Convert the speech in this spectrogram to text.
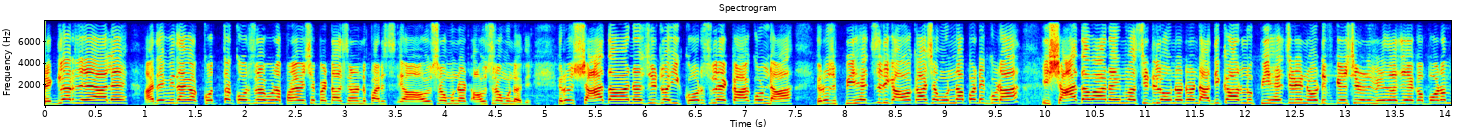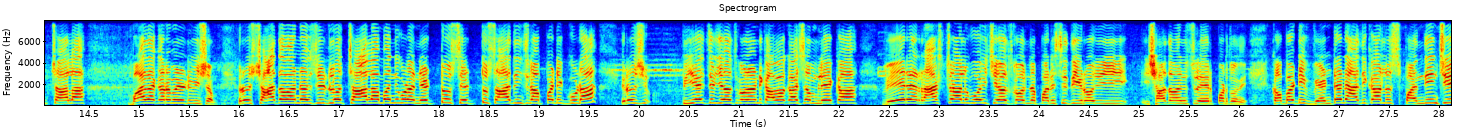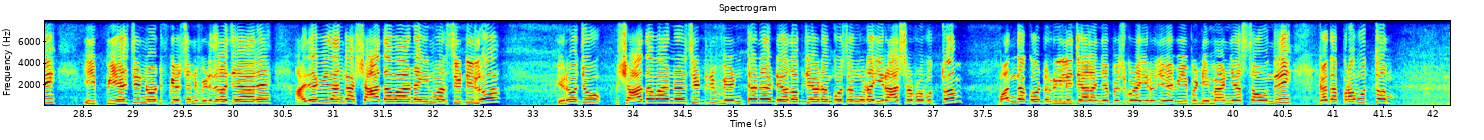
రెగ్యులర్ చేయాలి అదేవిధంగా కొత్త కోర్సులను కూడా ప్రవేశపెట్టాల్సిన పరిస్థితి అవసరం ఉన్న అవసరం ఉన్నది. ఈరోజు షాదవా యూనివర్సిటీలో ఈ కోర్సులే కాకుండా ఈరోజు పిహెచ్డీకి అవకాశం ఉన్నప్పటికీ కూడా ఈ శాతవాహన యూనివర్సిటీలో ఉన్నటువంటి అధికారులు పిహెచ్డీ నోటిఫికేషన్ విడుదల చేయకపోవడం చాలా బాధాకరమైన విషయం. ఈరోజు షాదవా యూనివర్సిటీలో చాలామంది కూడా నెట్టు సెట్టు సాధించినప్పటికి కూడా ఈరోజు పిహెచ్డీ చేసుకోవడానికి అవకాశం లేక వేరే రాష్ట్రాలు పోయి చేసుకోవాల్సిన పరిస్థితి ఈరోజు ఈ ఈ ఏర్పడుతుంది. కాబట్టి వెంటనే అధికారులు స్పందించి ఈ పిహెచ్డీ నోటిఫికేషన్ విడుదల చేయాలి. అదేవిధంగా శాతవాహన యూనివర్సిటీలో ఈరోజు శాతవాహన యూనివర్సిటీని వెంటనే డెవలప్ చేయడం కోసం కూడా ఈ రాష్ట్ర ప్రభుత్వం వంద కోట్లు రిలీజ్ చేయాలని చెప్పేసి కూడా ఈరోజు ఏబీపీ డిమాండ్ చేస్తూ ఉంది. గత ప్రభుత్వం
